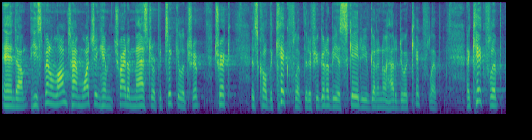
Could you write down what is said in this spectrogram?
And um, he spent a long time watching him try to master a particular trip, trick. It's called the kick flip, that if you're going to be a skater, you've got to know how to do a kick flip. A kick flip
